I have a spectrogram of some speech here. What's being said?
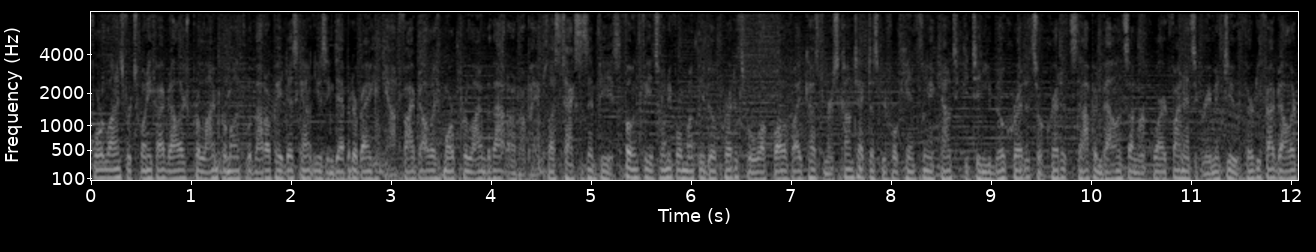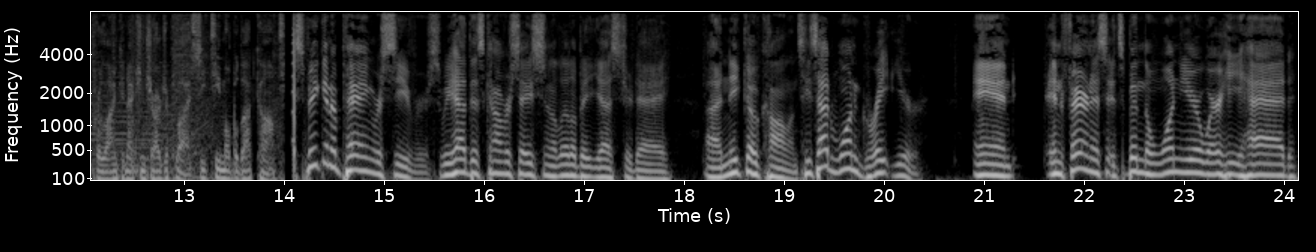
Four lines for $25 per line per month with auto pay discount using debit or bank account. $5 more per line without auto pay, plus taxes and fees. Phone fee at 24 monthly bill credits for all well qualified customers. Contact us before canceling account to continue bill credits or credit stop and balance on required finance agreement due. $35 per line connection charge apply. Ctmobile.com. Speaking of paying receivers, we had this conversation a little bit yesterday. Uh, Nico Collins, he's had one great year. And in fairness, it's been the one year where he had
